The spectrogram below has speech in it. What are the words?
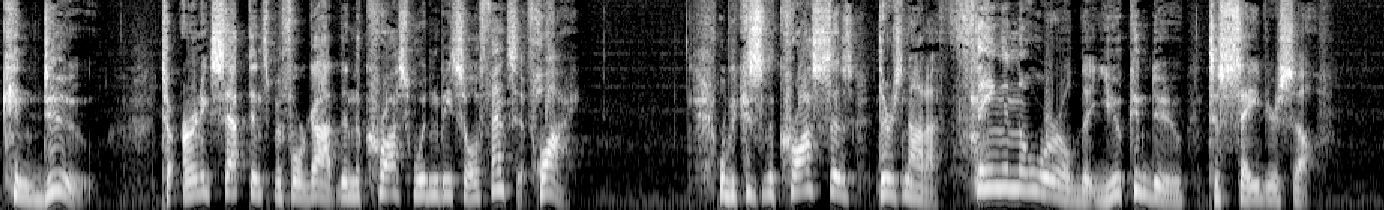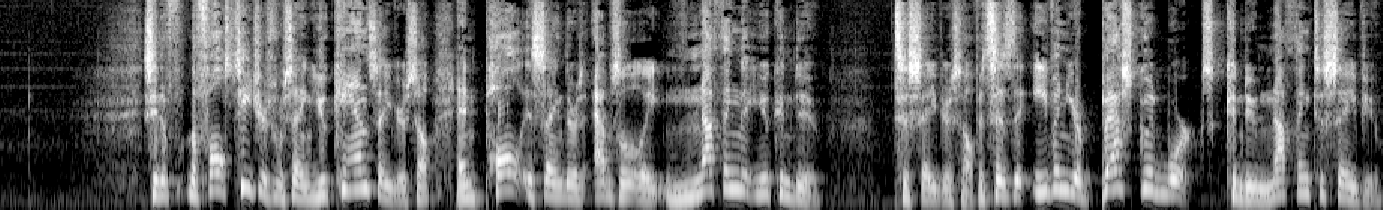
can do to earn acceptance before God, then the cross wouldn't be so offensive. Why? Well, because the cross says there's not a thing in the world that you can do to save yourself. See, the, the, false teachers were saying you can save yourself, and Paul is saying there's absolutely nothing that you can do to save yourself. It says that even your best good works can do nothing to save you.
